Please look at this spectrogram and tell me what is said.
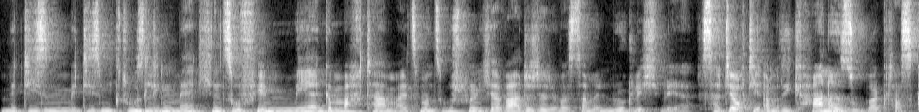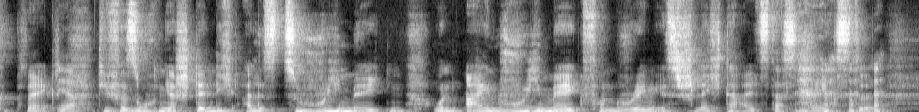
mit diesem, mit diesem gruseligen Mädchen so viel mehr gemacht haben, als man es ursprünglich erwartet hätte, was damit möglich wäre. Das hat ja auch die Amerikaner super krass geprägt. Ja. Die versuchen ja ständig alles zu remaken. Und ein Remake von Ring ist schlechter als das nächste.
